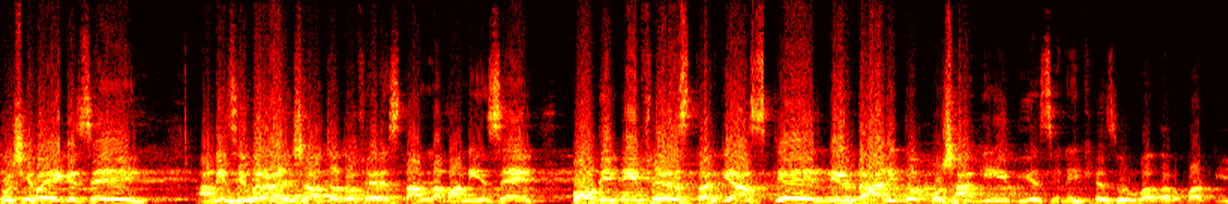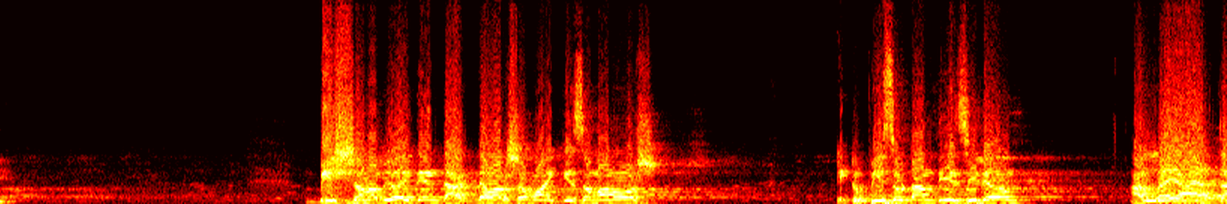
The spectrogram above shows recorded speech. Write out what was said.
খুশি হয়ে গেছে। আমি জিবরাইল সহ যত ফেরেস্তা আল্লাহ বানিয়েছে, প্রতিটি ফেরেস্তাকে আজকে নির্ধারিত পোশাকই দিয়েছেন এই খেজুর পাতার পাটি। বিশ্বনবী ওই দিন ডাক দেওয়ার সময় কিছু মানুষ একটু পিছু টান দিয়েছিল। আল্লাহ আয়াতটা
